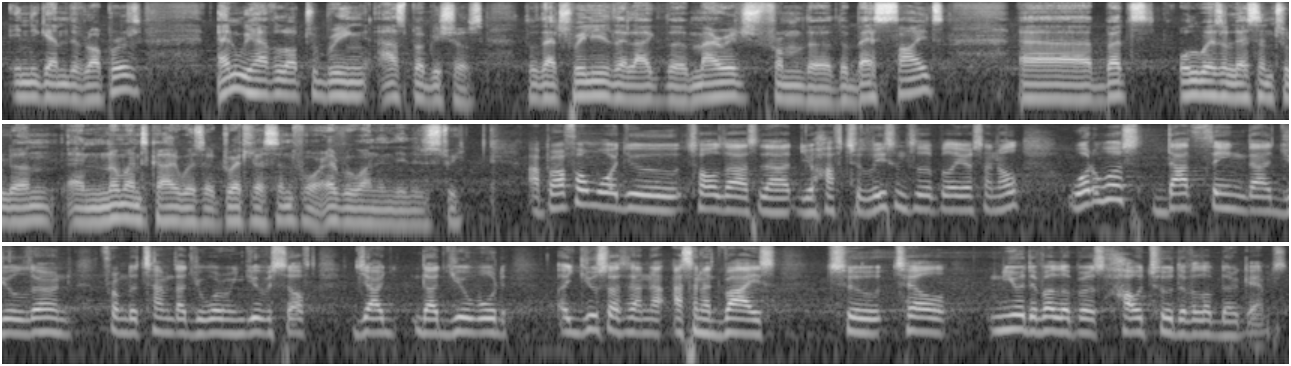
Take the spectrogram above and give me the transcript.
indie game developers. And we have a lot to bring as publishers. So that's really the like the marriage from the, the best sides, uh, but always a lesson to learn. And No Man's Sky was a great lesson for everyone in the industry. apart from what you told us that you have to listen to the players and all, what was that thing that you learned from the time that you were in Ubisoft that you would uh, use as an, as an advice to tell new developers how to develop their games?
